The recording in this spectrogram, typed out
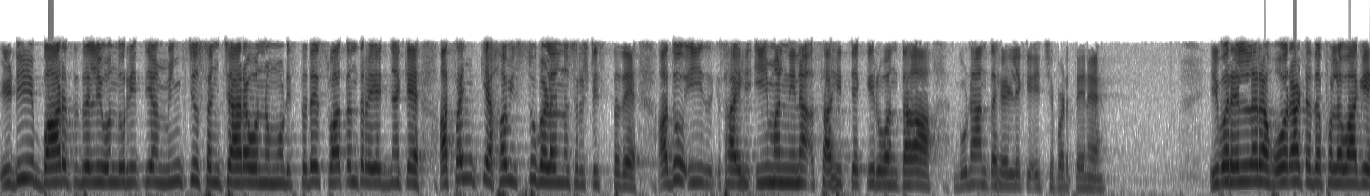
ಇಡೀ ಭಾರತದಲ್ಲಿ ಒಂದು ರೀತಿಯ ಮಿಂಚು ಸಂಚಾರವನ್ನು ಮೂಡಿಸ್ತದೆ ಸ್ವಾತಂತ್ರ್ಯ ಯಜ್ಞಕ್ಕೆ ಅಸಂಖ್ಯ ಹವಿಸ್ಸುಗಳನ್ನು ಸೃಷ್ಟಿಸುತ್ತದೆ. ಅದು ಈ ಸಾಹಿ, ಈ ಮಣ್ಣಿನ ಸಾಹಿತ್ಯಕ್ಕಿರುವಂತಹ ಗುಣ ಅಂತ ಹೇಳಲಿಕ್ಕೆ ಇಚ್ಛೆ ಪಡ್ತೇನೆ ಇವರೆಲ್ಲರ ಹೋರಾಟದ ಫಲವಾಗಿ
